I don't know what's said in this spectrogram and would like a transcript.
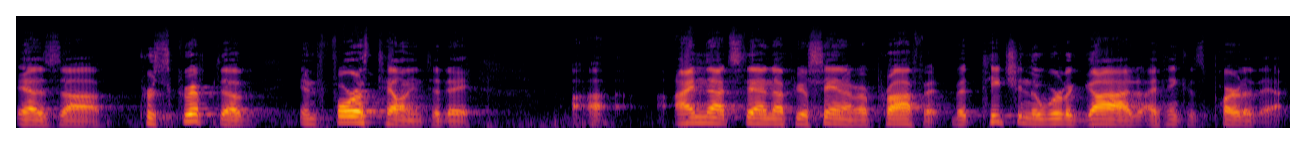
as uh, prescriptive in forthtelling today. Uh, I'm not standing up here saying I'm a prophet, but teaching the Word of God, I think, is part of that.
